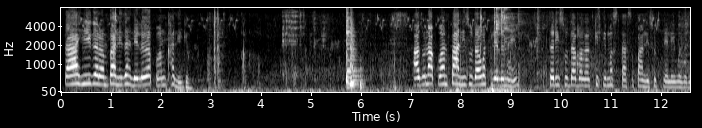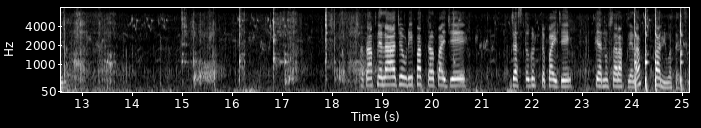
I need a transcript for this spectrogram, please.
आता ही गरम पाणी झालेलं आपण खाली घेऊ. अजून आपण पाणी सुद्धा वतलेलं नाही. तरी सुद्धा बघा किती मस्त असं पाणी सुटलेलं आहे वजडीला. आता आपल्याला जेवढी पातळ पाहिजे जास्त घट्ट पाहिजे त्यानुसार आपल्याला पाणी वतायचं.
